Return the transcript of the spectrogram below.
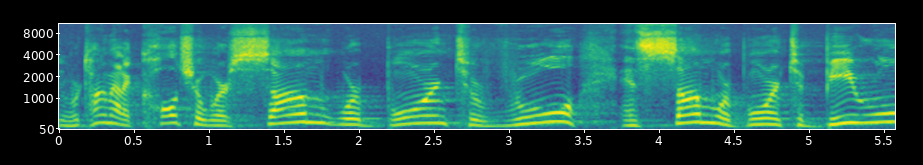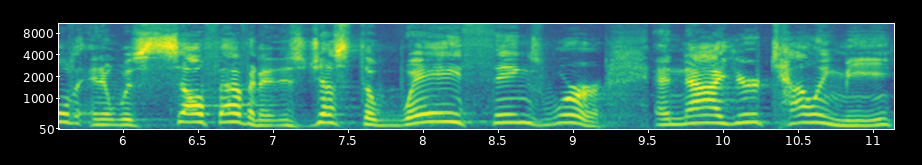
we're talking about a culture where some were born to rule and some were born to be ruled, and it was self evident. It's just the way things were. And now you're telling me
